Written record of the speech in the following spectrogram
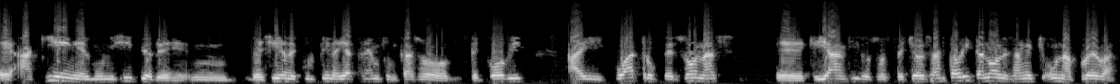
Eh, aquí en el municipio de mm, vecino de Culpina ya tenemos un caso de COVID. Hay cuatro personas eh, que ya han sido sospechosas. Hasta ahorita no les han hecho una prueba.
